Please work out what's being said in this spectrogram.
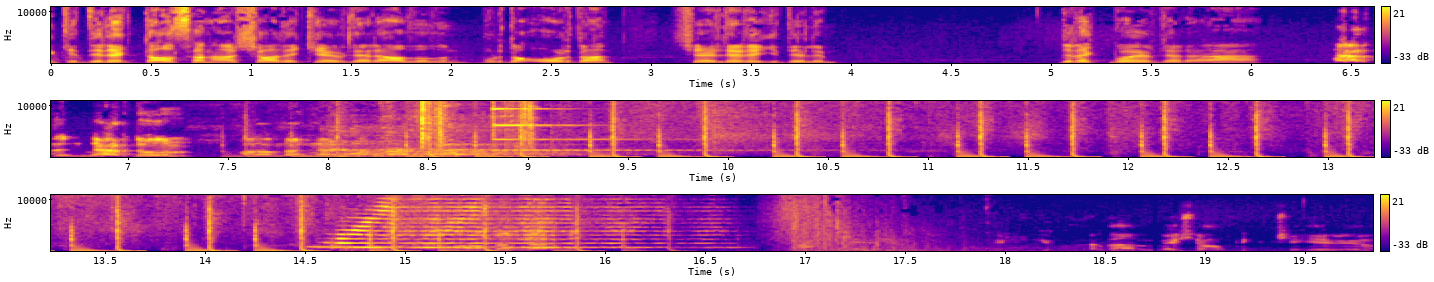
Kanki direkt dalsana aşağıdaki evleri alalım. Burada oradan şeylere gidelim. Direkt bu evlere ha. Nerede? Nerede oğlum? Adamlar nerede? Adamlar nerede? Yukarıdan 5-6 kişi geliyor.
